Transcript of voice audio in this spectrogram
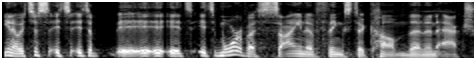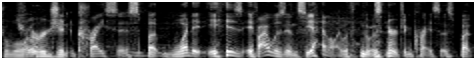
you know, it's just it's it's a it's it's more of a sign of things to come than an actual urgent crisis. But what it is, if I was in Seattle, I would think it was an urgent crisis. But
